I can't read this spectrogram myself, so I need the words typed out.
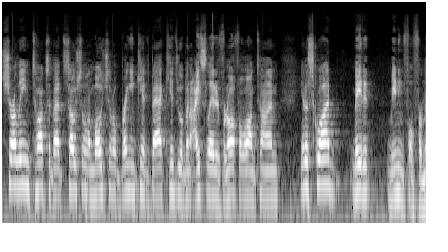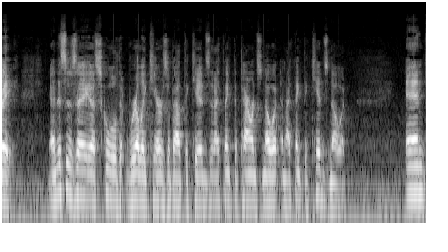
Charlene talks about social and emotional, bringing kids back, kids who have been isolated for an awful long time, you know, Squad made it meaningful for me. And this is a, a, school that really cares about the kids, and I think the parents know it, and I think the kids know it. And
